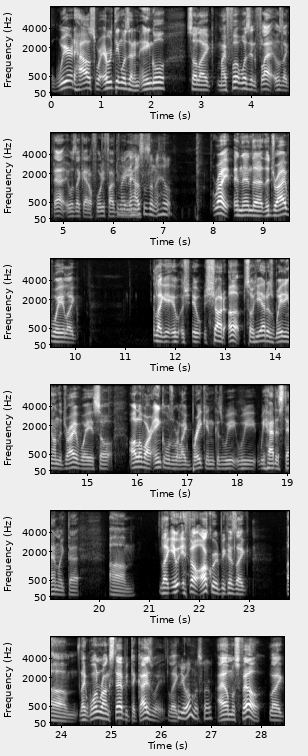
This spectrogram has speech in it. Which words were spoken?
weird house where everything was at an angle, so like my foot wasn't flat; it was like that. It was like at a forty-five degree. Like the angle. house was on a hill. Right, and then the the driveway like like it it, was- it shot up, so he had us waiting on the driveway. So all of our ankles were like breaking because we we we had to stand like that. Um, like it, it felt awkward because like um like one wrong step it the guy's way like You almost fell. I almost fell. Like,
